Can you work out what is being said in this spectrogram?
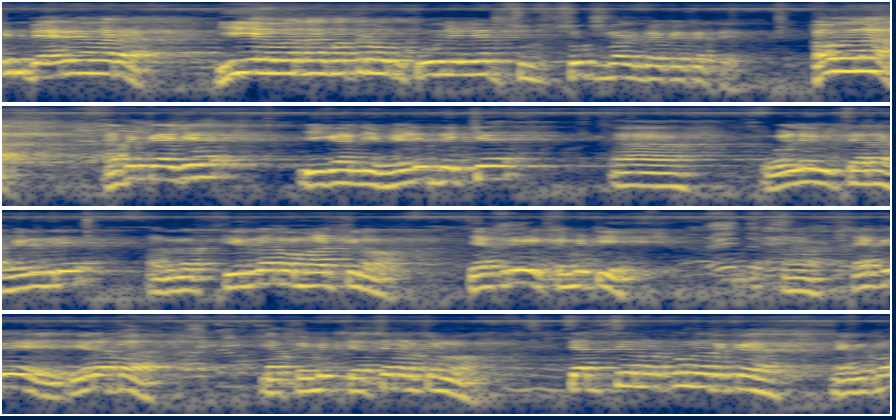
ಇದು ಬೇರೆ ವ್ಯವಹಾರ. ಈ ವ್ಯವಹಾರದಾಗ ಮಾತ್ರ ಒಂದು ಕೂಲಿ ಸೂಕ್ಷ್ಮ ಬೇಕಾಗತ್ತೆ ಹೌದಲ್ಲ? ಅದಕ್ಕಾಗಿ ಈಗ ನೀವು ಹೇಳಿದ್ದಕ್ಕೆ ಒಳ್ಳೆ ವಿಚಾರ ಹೇಳಿದ್ರಿ. ಅದನ್ನ ತೀರ್ಮಾನ ಮಾಡ್ತೀವಿ ನಾವು. ಯಾಕ್ರಿ? ಕಮಿಟಿ. ಹಾಂ ಯಾಕ್ರಿ? ಏನಪ್ಪ? ನಾವು ಕಮಿಟಿ ಚರ್ಚೆ ಮಾಡ್ಕೊಂಡು ಚರ್ಚೆ ಮಾಡ್ಕೊಂಡು ಅದಕ್ಕೆ ಹೆಂಗಪ್ಪ?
